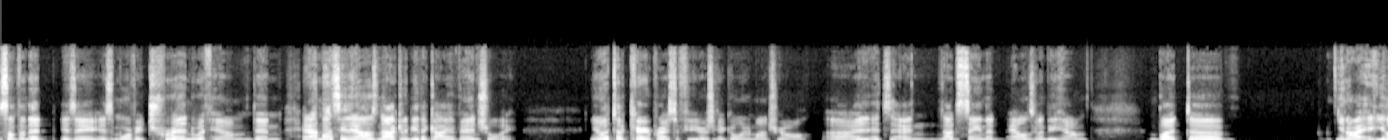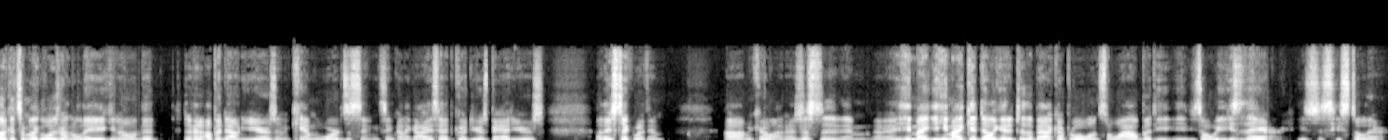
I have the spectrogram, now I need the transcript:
something that is a is more of a trend with him than and I'm not saying that Allen's not going to be the guy eventually. You know, it took Carey Price a few years to get going in Montreal. Uh, it's and not saying that Allen's going to be him, but uh, you know, you look at some of the goalies around the league. You know that that have had up and down years, and Cam Ward's the same, same kind of guy. He's had good years, bad years. Uh, they stick with him. Um, in Carolina, it's just uh, um, uh, he might he might get delegated to the backup role once in a while, but he, he's always he's there. He's just he's still there.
